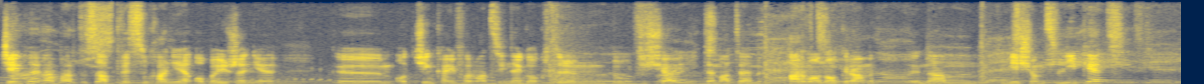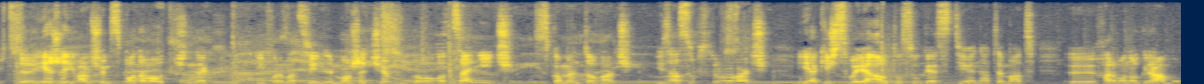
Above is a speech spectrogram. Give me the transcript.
dziękuję wam bardzo za wysłuchanie, obejrzenie ym, odcinka informacyjnego, którym był dzisiaj tematem harmonogram na miesiąc lipiec. Y, Jeżeli Wam się spodobał odcinek informacyjny, możecie go ocenić, skomentować i zasubskrybować i jakieś swoje autosugestie na temat y, harmonogramu.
